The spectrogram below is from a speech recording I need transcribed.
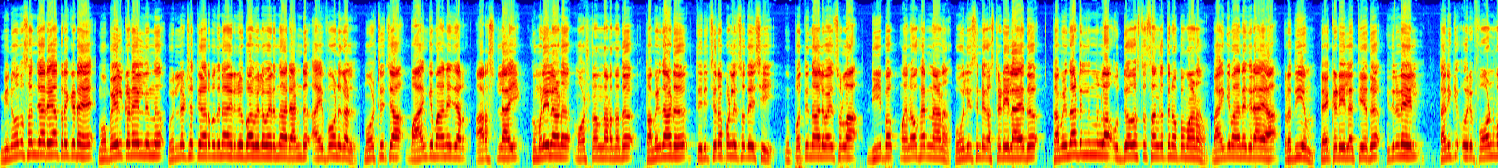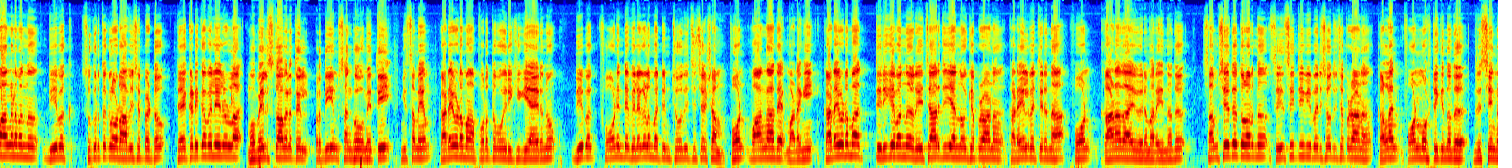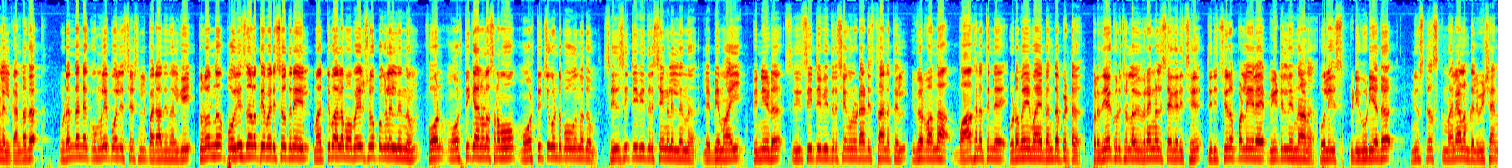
വിനോദസഞ്ചാര യാത്രയ്ക്കിടെ മൊബൈൽ കടയിൽ നിന്ന് ഒരു ലക്ഷത്തി അറുപതിനായിരം രൂപ വില വരുന്ന രണ്ട് ഐഫോണുകൾ മോഷ്ടിച്ച ബാങ്ക് മാനേജർ അറസ്റ്റിലായി. കുമളിയിലാണ് മോഷണം നടന്നത്. തമിഴ്നാട് തിരുച്ചിറപ്പള്ളി സ്വദേശി മുപ്പത്തിനാല് വയസ്സുള്ള ദീപക് മനോഹരനാണ് പോലീസിന്റെ കസ്റ്റഡിയിലായത്. തമിഴ്നാട്ടിൽ നിന്നുള്ള ഉദ്യോഗസ്ഥ സംഘത്തിനൊപ്പമാണ് ബാങ്ക് മാനേജരായ പ്രതിയും തേക്കടിയിലെത്തിയത്. ഇതിനിടയിൽ തനിക്ക് ഒരു ഫോൺ വാങ്ങണമെന്ന് ദീപക് സുഹൃത്തുക്കളോട് ആവശ്യപ്പെട്ടു. തേക്കടിക്കവലയിലുള്ള മൊബൈൽ സ്ഥാപനത്തിൽ പ്രതിയും സംഘവും എത്തി. ഈ സമയം കടയുടമ പുറത്തു പോയിരിക്കുകയായിരുന്നു. ദീപക് ഫോണിന്റെ വിലകളും മറ്റും ചോദിച്ച ശേഷം ഫോൺ വാങ്ങാതെ മടങ്ങി. കടയുടമ തിരികെ വന്ന് റീചാർജ് ചെയ്യാൻ നോക്കിയപ്പോഴാണ് കടയിൽ വെച്ചിരുന്ന ഫോൺ കാണാതായ വിവരം അറിയുന്നത്. സംശയത്തെ തുടർന്ന് സി പരിശോധിച്ചപ്പോഴാണ് കള്ളൻ ഫോൺ മോഷ്ടിക്കുന്നത് ദൃശ്യങ്ങളിൽ കണ്ടത്. ഉടൻ തന്നെ കുമളി പോലീസ് സ്റ്റേഷനിൽ പരാതി നൽകി. തുടർന്ന് പോലീസ് നടത്തിയ പരിശോധനയിൽ മറ്റു പല മൊബൈൽ ഷോപ്പുകളിൽ നിന്നും ഫോൺ മോഷ്ടിക്കാനുള്ള ശ്രമവും മോഷ്ടിച്ചു കൊണ്ടുപോകുന്നതും സി സി ടി വി ദൃശ്യങ്ങളിൽ നിന്ന് ലഭ്യമായി. പിന്നീട് സി സി ടി വി ദൃശ്യങ്ങളുടെ അടിസ്ഥാനത്തിൽ ഇവർ വന്ന വാഹനത്തിന്റെ ഉടമയുമായി ബന്ധപ്പെട്ട് പ്രതിയെക്കുറിച്ചുള്ള വിവരങ്ങൾ ശേഖരിച്ച് തിരുച്ചിറപ്പള്ളിയിലെ വീട്ടിൽ നിന്നാണ് പോലീസ് പിടികൂടിയത്. News desk Malayalam television.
